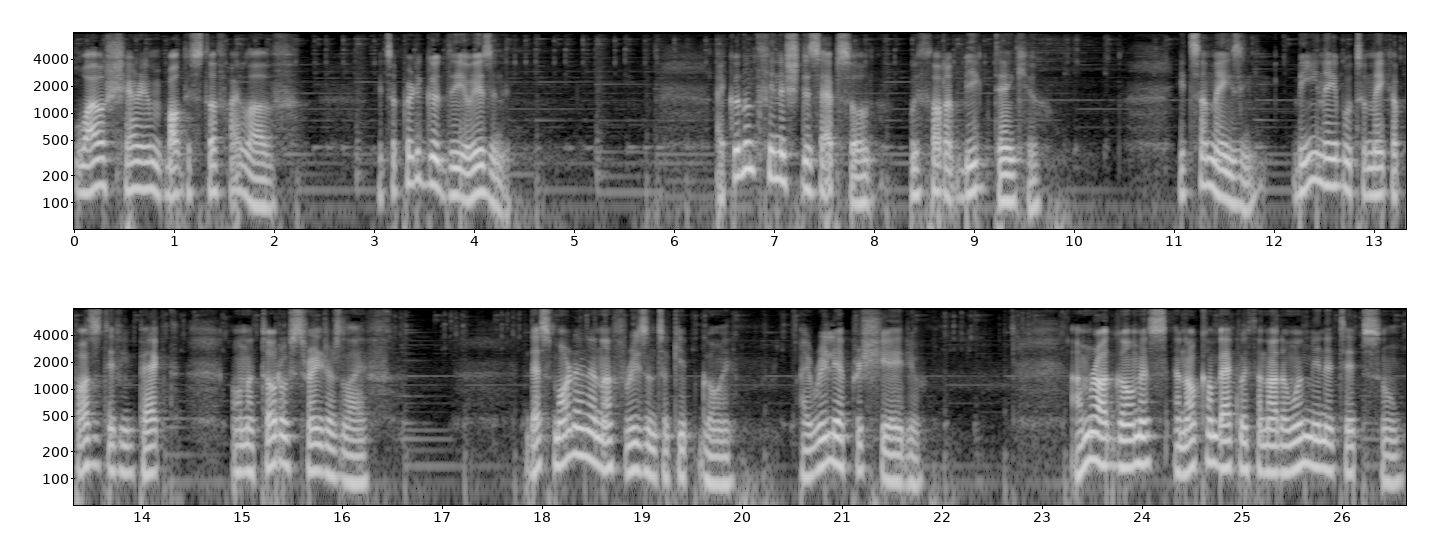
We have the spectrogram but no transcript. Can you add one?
while sharing about the stuff I love. It's a pretty good deal, isn't it? I couldn't finish this episode without a big thank you. It's amazing being able to make a positive impact on a total stranger's life. That's more than enough reason to keep going. I really appreciate you. I'm Rod Gomes, and I'll come back with another one minute tip soon.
